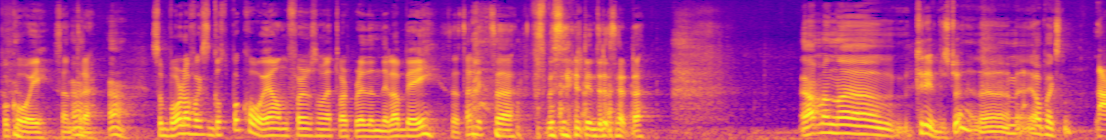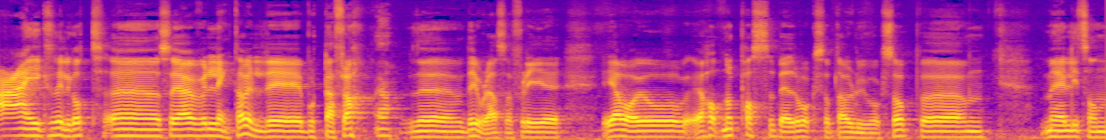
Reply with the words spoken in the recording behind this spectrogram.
På KI-senteret. Ja, ja. Så Bård har faktisk gått på KI, han for som etter hvert ble en del av BI. Så dette er litt uh, spesielt interesserte. Ja, men uh, trivdes du eh, i oppveksten? Nei, ikke så veldig godt. Uh, så jeg lengta veldig bort derfra. Ja. Det, det gjorde jeg, altså. Fordi jeg var jo Jeg hadde nok passet bedre å vokse opp der du vokste opp. eh, Med litt sånn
